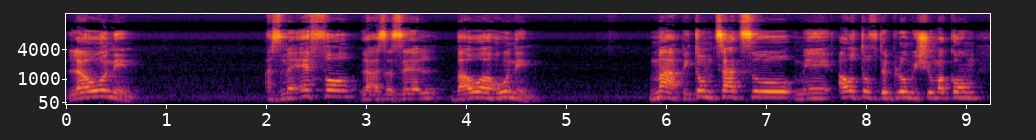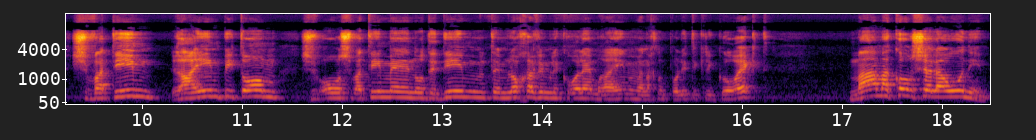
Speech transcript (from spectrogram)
להונים. אז מאיפה לעזאזל באו ההונים? מה, פתאום צצו מ-out of the blue משום מקום שבטים רעים פתאום, או שבטים אה, נודדים, אתם לא חייבים לקרוא להם רעים אם אנחנו פוליטיקלי קורקט. מה המקור של ההונים?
